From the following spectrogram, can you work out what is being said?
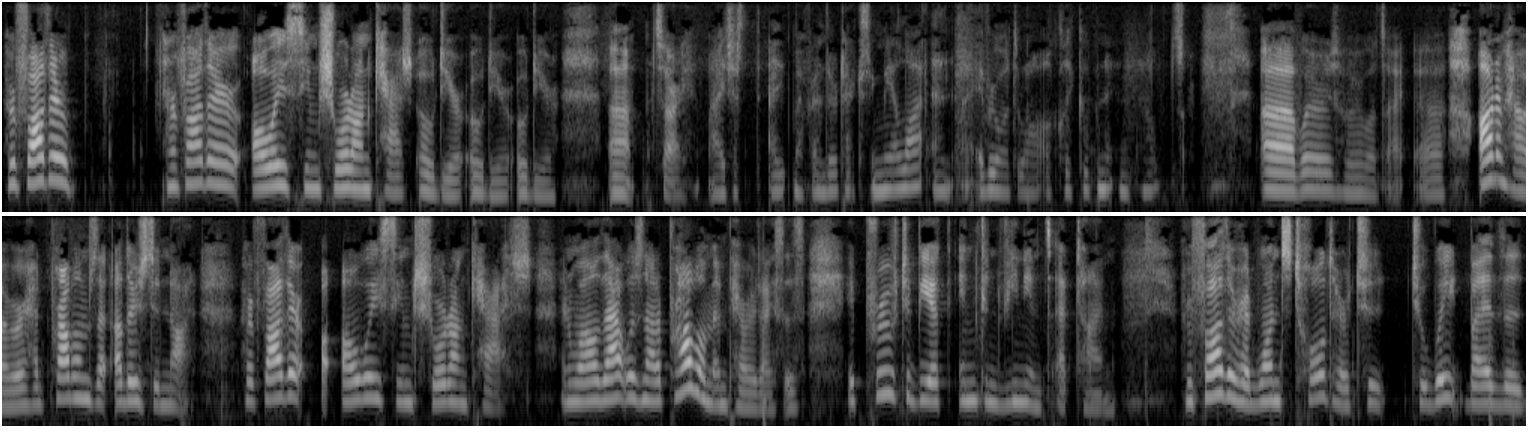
Her father her father always seemed short on cash. Oh dear, oh dear, oh dear. Um, sorry, I just I, my friends are texting me a lot, and every once in a while I'll click open it. And oh, sorry. Uh, where is where was I? Uh, Autumn, however, had problems that others did not. Her father always seemed short on cash, and while that was not a problem in paradises, it proved to be an inconvenience at time. Her father had once told her to to wait by the,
